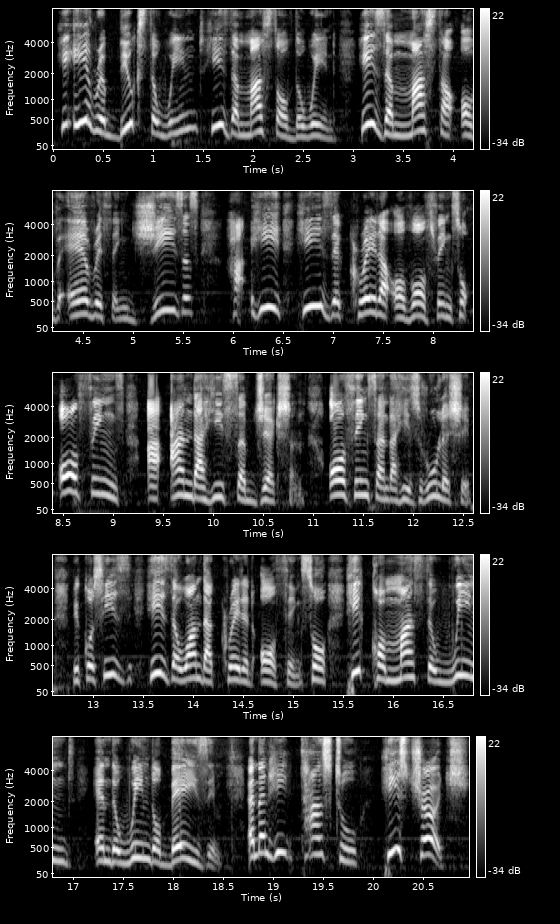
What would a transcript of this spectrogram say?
He, he rebukes the wind. He's the master of the wind. He's the master of everything. Jesus, he, he is the creator of all things. So all things are under his subjection, all things under his rulership, because he's, he's the one that created all things. So he commands the wind, and the wind obeys him. And then he turns to his church.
